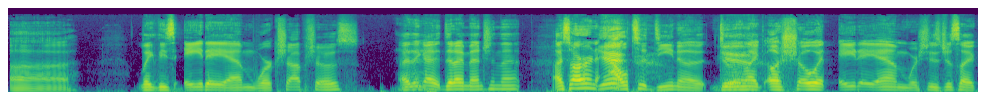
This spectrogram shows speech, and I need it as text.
uh like these 8 a.m workshop shows i think i did i mention that i saw her in Yeah. altadena doing Yeah. like a show at 8 a.m where she's just like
